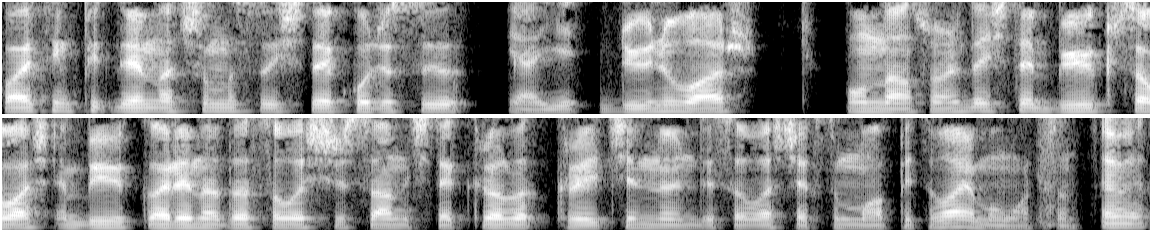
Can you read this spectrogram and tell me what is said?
Fighting Pit'lerin açılması işte kocası yani düğünü var. Ondan sonra da işte büyük savaş, yani büyük arenada savaşırsan işte kral, kraliçenin önünde savaşacaksın muhabbeti var ya Momoth'un. Evet.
